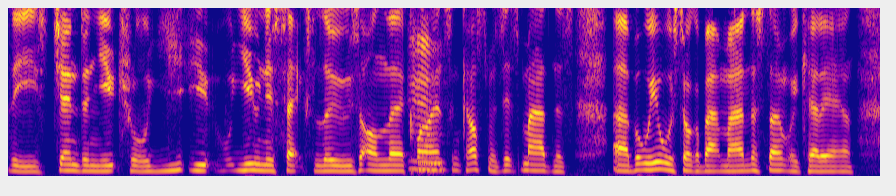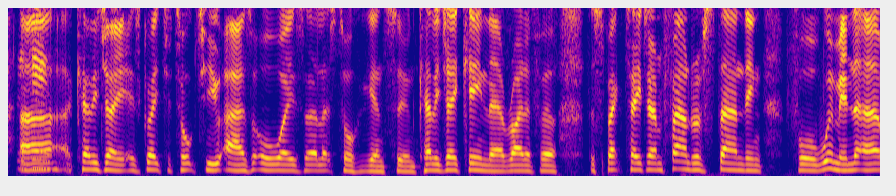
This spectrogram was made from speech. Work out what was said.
these gender neutral unisex loos on their mm. clients mm. and customers. It's madness. Uh, but we always talk about madness, don't we, Kellie? We do. Kellie-Jay, it's great to talk to you as always. Uh, let's talk again soon. Kellie-Jay Keen there, writer for The Spectator and founder of Standing for Women. Uh,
